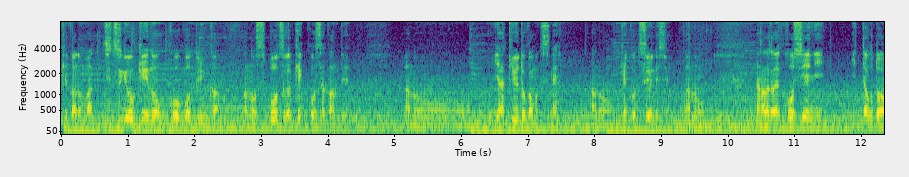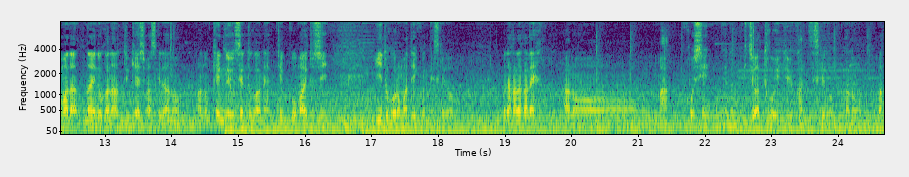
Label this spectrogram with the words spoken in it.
結構あのまあ実業系の高校というかあのスポーツが結構盛んであのー、野球とかもですねあの結構強いんですよ。あのなかなかね甲子園に行ったことはまだないのかなっていう気がしますけどあのあの県の予選とかはね結構毎年いいところまで行くんですけどなかなかねあのー、甲子園への道は遠いという感じですけどあの、まあ、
